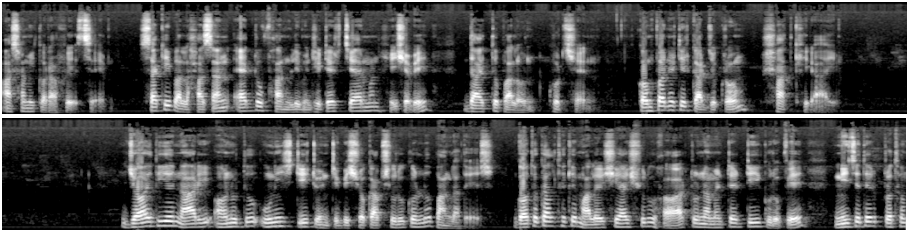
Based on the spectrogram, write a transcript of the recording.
আসামি করা হয়েছে। সাকিব আল হাসান অ্যাগ্রো ফার্ম লিমিটেডের চেয়ারম্যান হিসেবে দায়িত্ব পালন করছেন। কোম্পানিটির কার্যক্রম সাতক্ষীরায়। জয় দিয়ে নারী অনূর্ধ্ব উনিশ টি টোয়েন্টি বিশ্বকাপ শুরু করল বাংলাদেশ। গতকাল থেকে মালয়েশিয়ায় শুরু হওয়া টুর্নামেন্টের ডি গ্রুপে নিজেদের প্রথম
